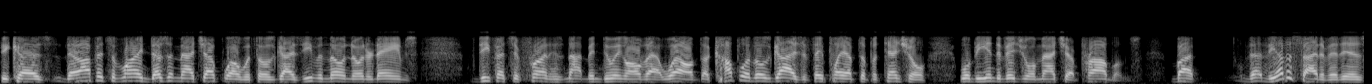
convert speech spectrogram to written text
because their offensive line doesn't match up well with those guys, even though Notre Dame's defensive front has not been doing all that well. A couple of those guys, if they play up the potential, will be individual matchup problems. But the, the other side of it is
